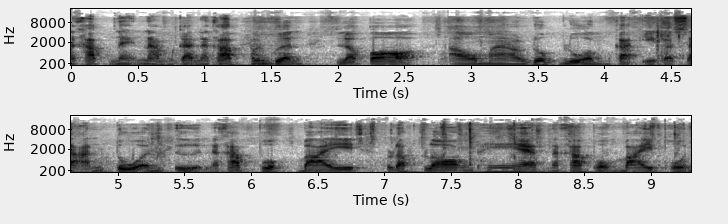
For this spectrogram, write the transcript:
นะครับแนะนำกันนะครับเพื่อนๆแล้วก็เอามารวบรวมกับเอกสารตัวอื่นๆนะครับ พวกใบรับรองแพทย์นะครับ ผมใบผล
